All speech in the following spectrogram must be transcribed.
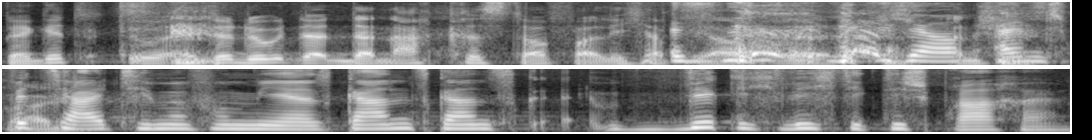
Birgit, du, äh, du, du, danach Christoph, weil ich habe ja ist auch, äh, wirklich auch ein. Spezialthema von mir. Ist ganz, ganz wirklich wichtig, die Sprache.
